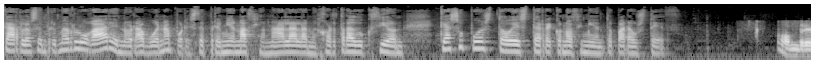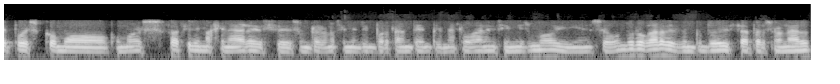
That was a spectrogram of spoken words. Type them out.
Carlos, en primer lugar, enhorabuena por este Premio Nacional a la Mejor Traducción. ¿Qué ha supuesto este reconocimiento para usted? Hombre, pues como, como es fácil imaginar, es, es, un reconocimiento importante en primer lugar en sí mismo y en segundo lugar desde un punto de vista personal,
